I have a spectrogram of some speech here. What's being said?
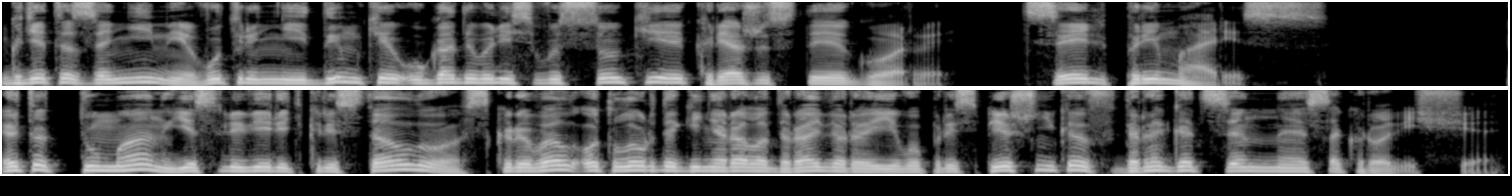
Где-то за ними в утренней дымке угадывались высокие кряжестые горы. Цель Примарис. Этот туман, если верить Кристаллу, скрывал от лорда-генерала Драйвера и его приспешников драгоценное сокровище.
